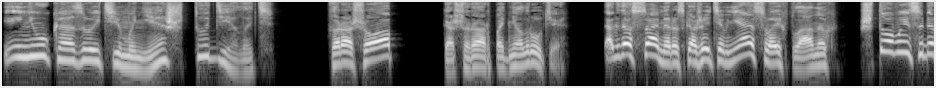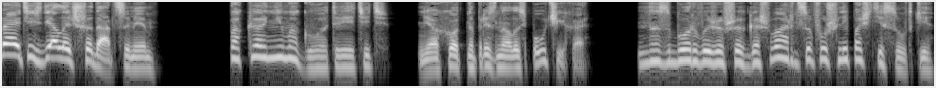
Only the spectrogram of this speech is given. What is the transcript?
«И не указывайте мне, что делать». «Хорошо», — Кашрар поднял руки. «Тогда сами расскажите мне о своих планах. Что вы собираетесь делать с шидарцами?» «Пока не могу ответить», — неохотно призналась паучиха. «На сбор выживших гашварцев ушли почти сутки.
